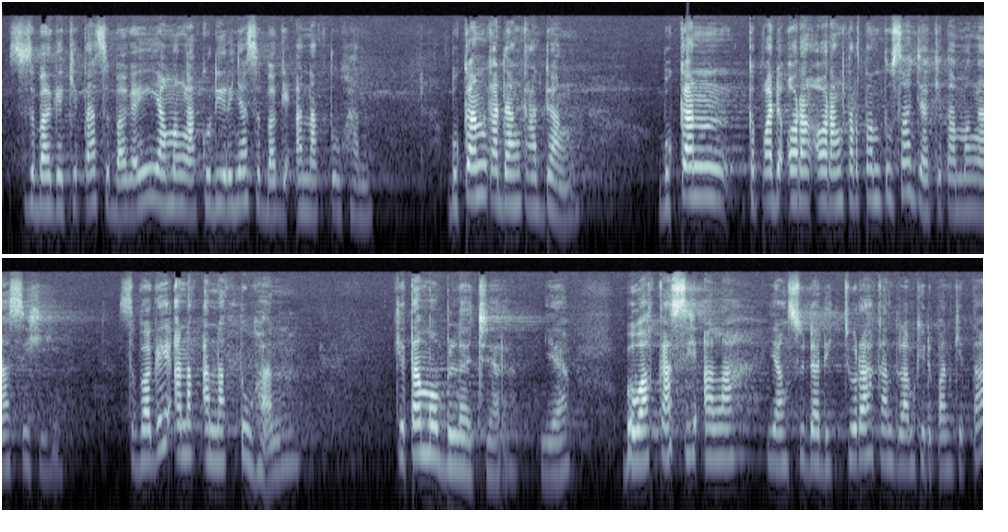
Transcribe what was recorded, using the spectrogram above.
sebagai kita sebagai yang mengaku dirinya sebagai anak Tuhan. Bukan kadang-kadang, bukan kepada orang-orang tertentu saja kita mengasihi. Sebagai anak-anak Tuhan, kita mau belajar ya bahwa kasih Allah yang sudah dicurahkan dalam kehidupan kita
